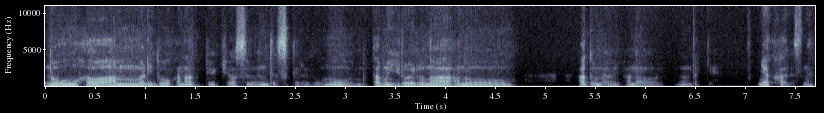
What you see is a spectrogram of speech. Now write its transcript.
脳波はあんまりどうかなっていう気はするんですけれども多分いろいろなあのあとあのなんだっけ脈波ですね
